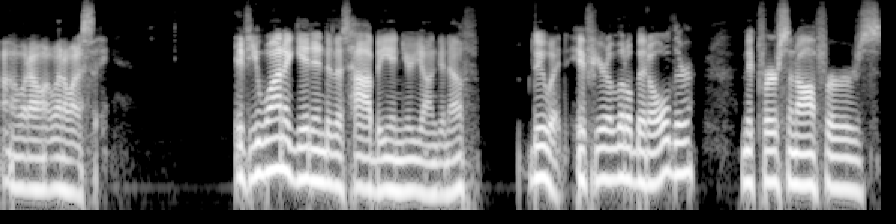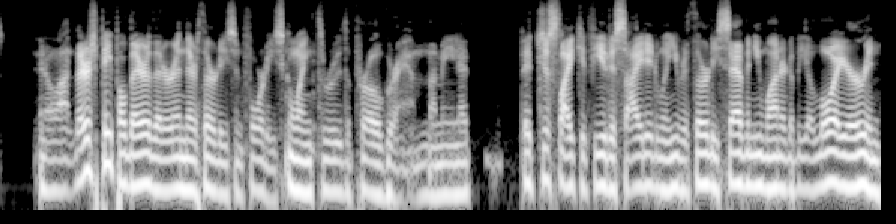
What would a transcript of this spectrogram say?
uh, what I, what I want to say, if you want to get into this hobby and you're young enough, do it. If you're a little bit older, McPherson offers, you know, there's people there that are in their 30s and 40s going through the program. I mean, it, it's just like if you decided when you were 37 you wanted to be a lawyer and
